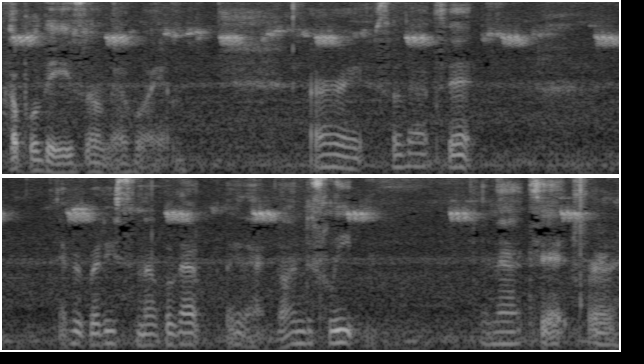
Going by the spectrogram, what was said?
a couple days they'll know who I am. Alright, so that's it. Everybody's snuggled up. Look at that, gone to sleep. And that's it for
